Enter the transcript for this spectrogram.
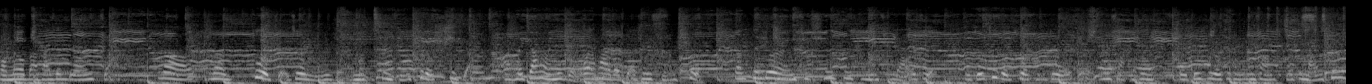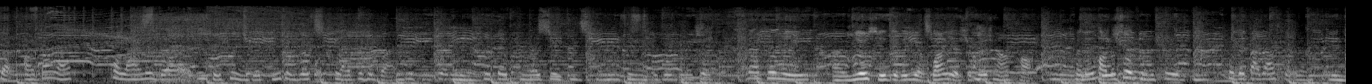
候，没有办法跟别人讲。那那作者就以一种女性独特的视角，然后加上这种外化的表现形式，让更多人去倾听、他们去了解。我觉得这个作品对我的印象还是，我对这个作品印象还是蛮深的啊。当然。后来那个丽水摄影节评审结果出来之后，果然就是作品是被评为最具潜力性的这个作品，那说明呃，约学姐的眼光也是非常好。嗯，可能好的作品是嗯会被大家所认可。嗯，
